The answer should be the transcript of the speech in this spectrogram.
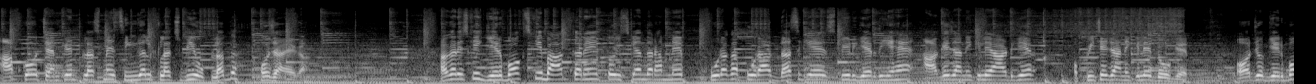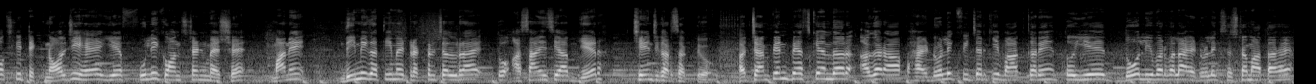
आपको चैम्पियन प्लस में सिंगल क्लच भी उपलब्ध हो जाएगा। अगर इसकी गियर बॉक्स की बात करें तो इसके अंदर हमने पूरा का पूरा 10 गेयर स्पीड गियर दिए हैं। आगे जाने के लिए आठ गेयर और पीछे जाने के लिए दो गेयर और जो गियर बॉक्स की टेक्नोलॉजी है, ये फुली कांस्टेंट मैश है। माने धीमी गति में ट्रैक्टर चल रहा है तो आसानी से आप गियर चेंज कर सकते हो। और चैम्पियन पेस के अंदर अगर आप हाइड्रोलिक फीचर की बात करें तो ये दो लीवर वाला हाइड्रोलिक सिस्टम आता है,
